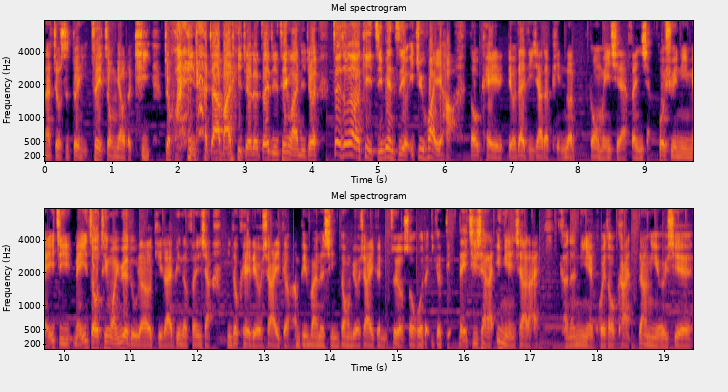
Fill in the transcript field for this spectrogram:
那就是对你最重要的 key。就欢迎大家把你觉得这一集听完你觉得最重要的 key，即便只有一句话也好，都可以留在底下的评论，跟我们一起来分享。或许你每一集每一周听完阅读聊的 key 来宾的分享，你都可以留下一个很平凡的行动，留下一个你最有收获的一个点，累积下来一年。下来，可能你也回头看，让你有一些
